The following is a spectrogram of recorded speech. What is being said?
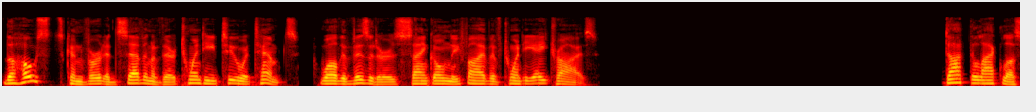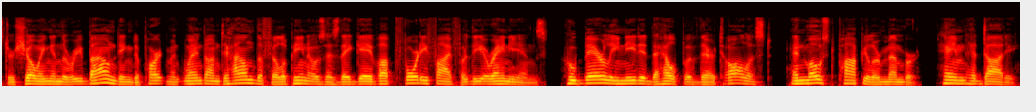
The hosts converted 7 of their 22 attempts while the visitors sank only 5 of 28 tries. The lackluster showing in the rebounding department went on to hound the Filipinos as they gave up 45 for the Iranians, who barely needed the help of their tallest and most popular member, Hamed Haddadi.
